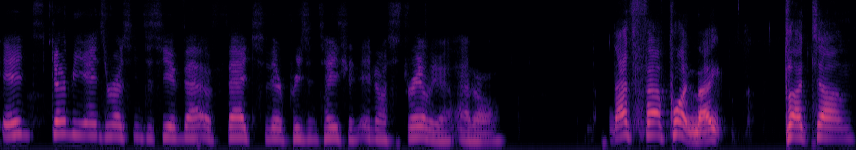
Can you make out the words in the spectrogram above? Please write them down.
it's gonna be interesting to see if that affects their presentation in Australia at all. That's fair point, mate. But um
